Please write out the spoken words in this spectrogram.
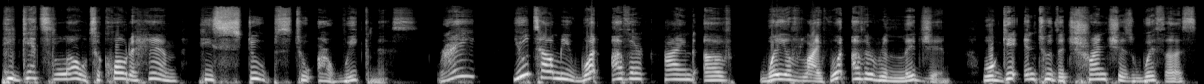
He gets low. To quote a hymn, he stoops to our weakness, right? You tell me what other kind of way of life, what other religion will get into the trenches with us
